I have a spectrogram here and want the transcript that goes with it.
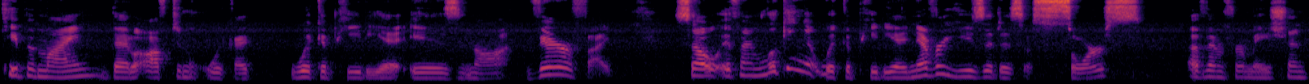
keep in mind that often Wiki Wikipedia is not verified. So if I'm looking at Wikipedia, I never use it as a source of information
